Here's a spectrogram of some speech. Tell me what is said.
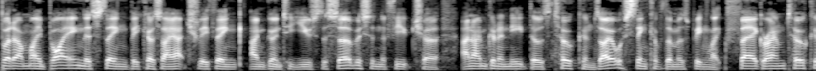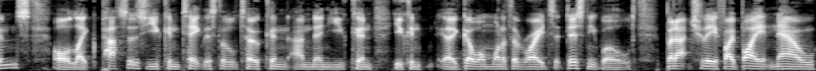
but am I buying this thing because I actually think I'm going to use the service in the future and I'm going to need those tokens?" I always think of them as being like fairground tokens or like passes. You can take this little token and then you can you can uh, go on one of the rides at Disney World. But actually, if I buy it now,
